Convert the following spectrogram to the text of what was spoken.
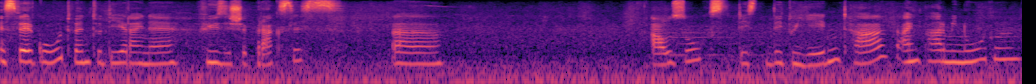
Es wäre gut, wenn du dir eine physische Praxis äh, aussuchst, die, die, du jeden Tag ein paar Minuten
